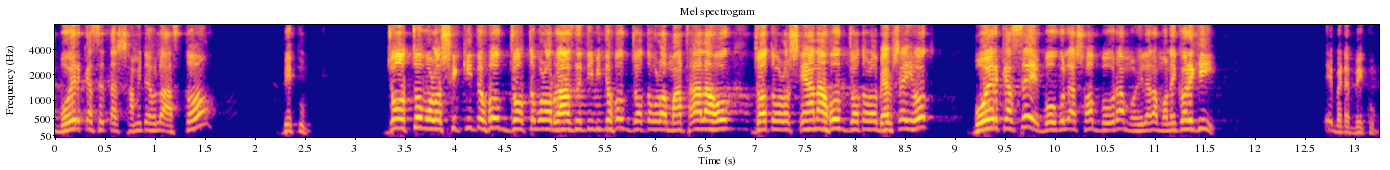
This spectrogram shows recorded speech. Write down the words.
বইয়ের কাছে তার স্বামীটা হলো আস্ত বেকুব। যত বড় শিক্ষিত হোক, যত বড় রাজনীতিবিদ হোক, যত বড় মাথালা হোক, যত বড় সেয়ানা হোক, যত বড় ব্যবসায়ী হোক, বইয়ের কাছে বউগুলা, সব বউরা, মহিলারা মনে করে কি? এ বেটা বেকুব।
